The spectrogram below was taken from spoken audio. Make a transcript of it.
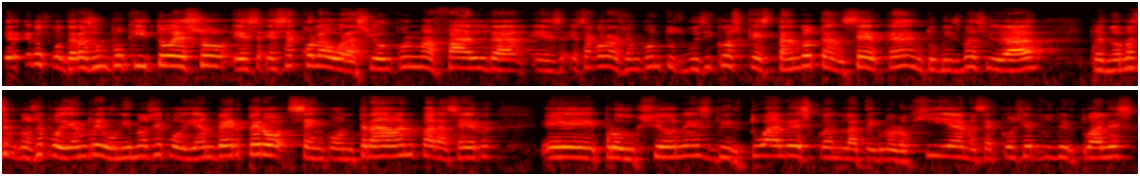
Quiero que nos contaras un poquito eso, es, esa colaboración con Mafalda, es, esa colaboración con tus músicos que estando tan cerca en tu misma ciudad, pues no, no, se, no se podían reunir, no se podían ver, pero se encontraban para hacer eh, producciones virtuales con la tecnología, hacer conciertos virtuales.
